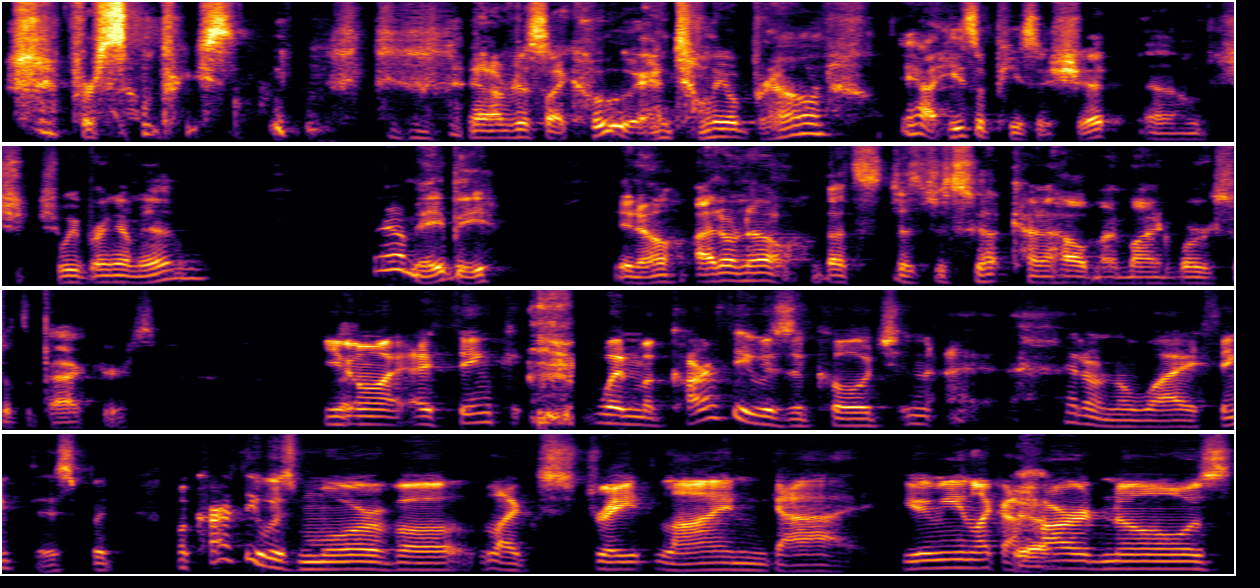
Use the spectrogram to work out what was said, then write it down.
For some reason, and I'm just like, "Who? Antonio Brown? Yeah, he's a piece of shit. Um, sh- should we bring him in? Yeah, maybe. You know, I don't know. That's just just kind of how my mind works with the Packers. You know, I, I think when McCarthy was a coach, and I, I don't know why I think this, but McCarthy was more of a like straight line guy. You know I mean? Like a Yeah. hard nose,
